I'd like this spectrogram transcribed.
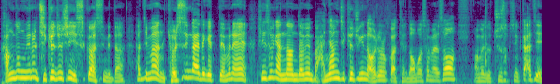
강동민을 지켜줄 수 있을 것 같습니다. 하지만 결승 가야 되기 때문에 신속이 안 나온다면 마냥 지켜주기는 어려울 것 같아요. 넘어서면서 아무래도 주석진까지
